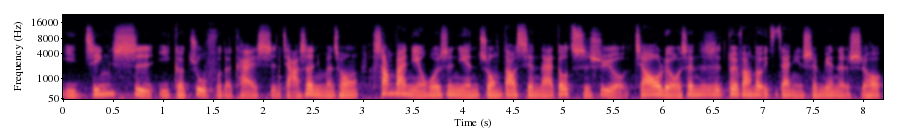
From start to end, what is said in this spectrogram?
已经是一个祝福的开始。假设你们从上半年或是年中到现在都持续有交流，甚至是对方都一直在你身边的时候。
